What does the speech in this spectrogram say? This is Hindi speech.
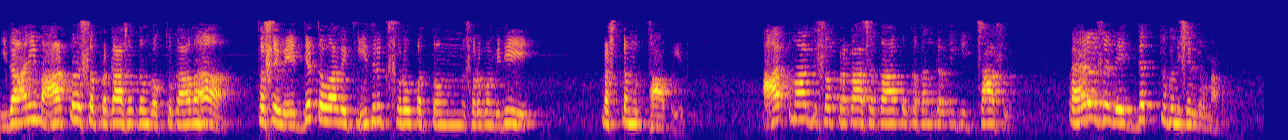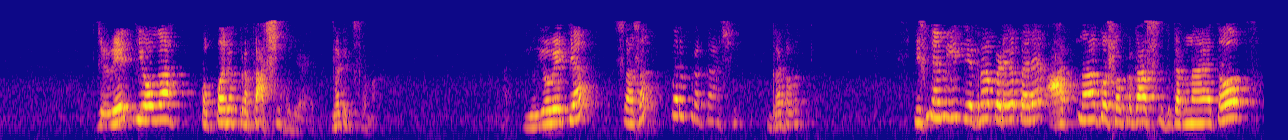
इधानी आत्म स प्रकाशत्म वक्त काम तसे वेद्यत्व कीदृक स्वरूपत्व स्वरूपम प्रश्न उत्थापित आत्मा की स्वप्रकाशता को कथन करने की इच्छा से पहले से वेद्यत्व को निषेध करना पड़ेगा। जो वेद्य होगा, वो पर प्रकाश हो जाए घटक समान यो यो वेद्या स पर प्रकाश घटवत। इसलिए हमें ये देखना पड़ेगा, पहले आत्मा को स्वप्रकाश सिद्ध करना है तो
